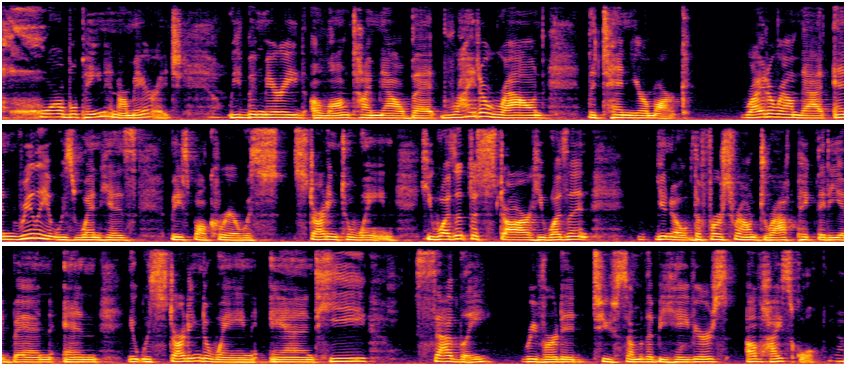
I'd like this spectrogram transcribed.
horrible pain in our marriage. We've been married a long time now, but right around the 10 year mark, right around that. And really, it was when his baseball career was starting to wane. He wasn't the star, he wasn't, you know, the first round draft pick that he had been. And it was starting to wane. And he sadly reverted to some of the behaviors of high school. Yeah.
